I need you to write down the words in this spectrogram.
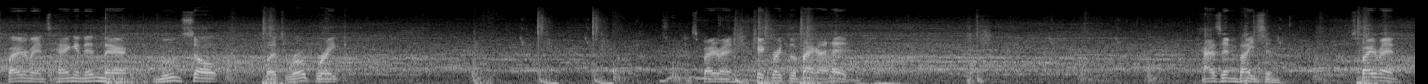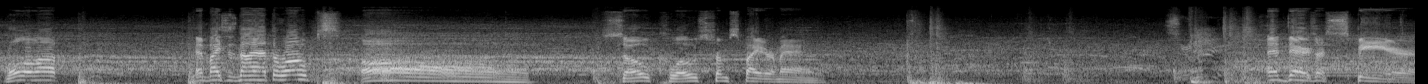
Spider-Man's hanging in there. Moonsault. Let's rope break. And Spider-Man kick right to the back of the head. Has him Bison. Spider-Man, roll him up. And Bison's not at the ropes. Oh. So close from Spider-Man. And there's a spear.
